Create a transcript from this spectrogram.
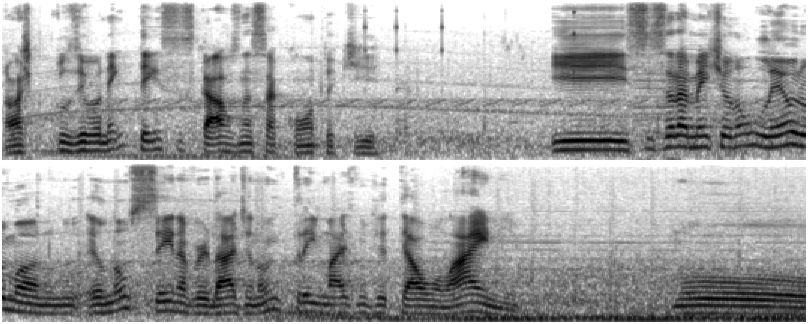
Eu acho que inclusive eu nem tenho esses carros nessa conta aqui. E sinceramente eu não lembro, mano. Eu não sei, na verdade. Eu não entrei mais no GTA Online. No...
